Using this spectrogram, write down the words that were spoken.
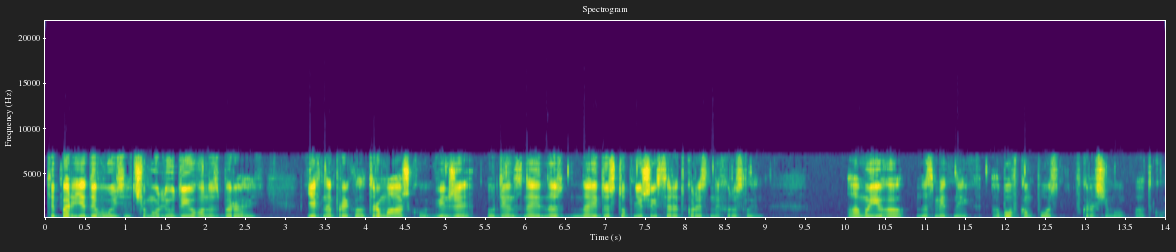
Тепер я дивуюся, чому люди його не збирають, як, наприклад, ромашку. Він же один з найдоступніших серед корисних рослин. А ми його на смітник або в компост в кращому випадку.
